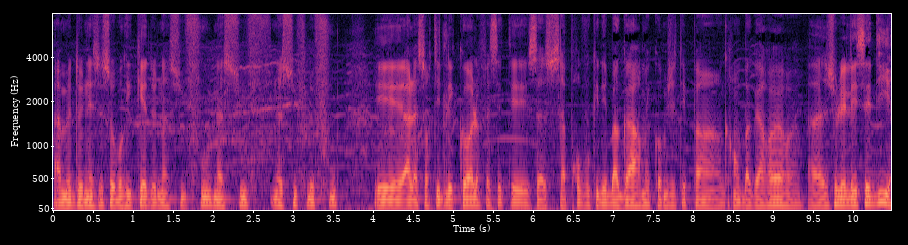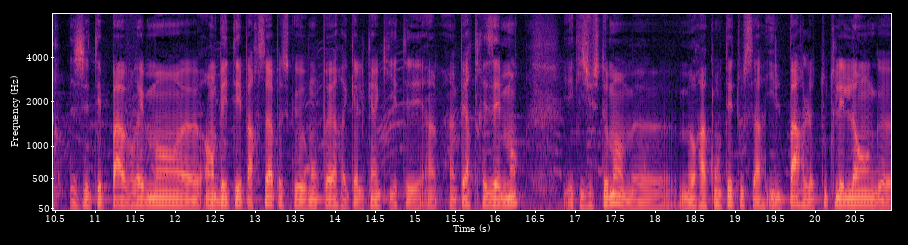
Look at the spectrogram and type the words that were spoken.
à me donner ce sobriquet de Nassufou, Nassuf, Nassuf le fou. Et à la sortie de l'école, enfin, c'était, ça, ça provoquait des bagarres, mais comme j'étais pas un grand bagarreur, euh, je l'ai laissé dire. J'étais pas vraiment euh, embêté par ça parce que mon père est quelqu'un qui était un, père très aimant et qui justement me, me, racontait tout ça. Il parle toutes les langues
